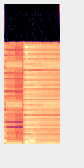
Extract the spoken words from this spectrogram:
Boop boop!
